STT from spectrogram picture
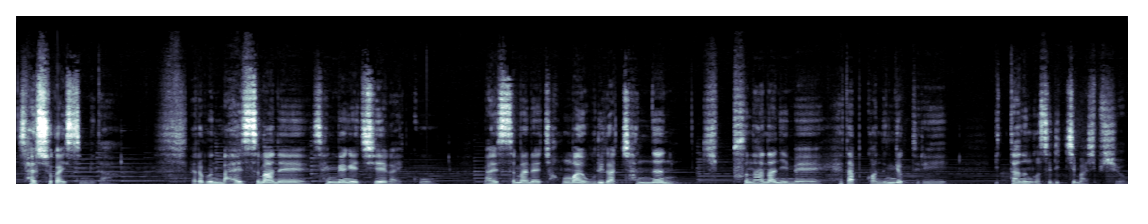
살 수가 있습니다. 여러분 말씀 안에 생명의 지혜가 있고 말씀 안에 정말 우리가 찾는 깊은 하나님의 해답과 능력들이 있다는 것을 잊지 마십시오.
